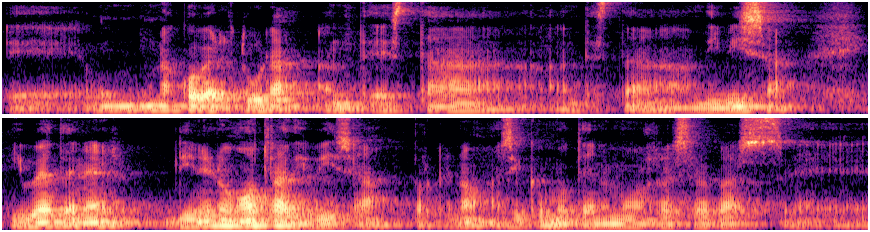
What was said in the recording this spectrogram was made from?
eh, una cobertura ante esta, ante esta divisa y voy a tener dinero en otra divisa, porque no, así como tenemos reservas eh,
